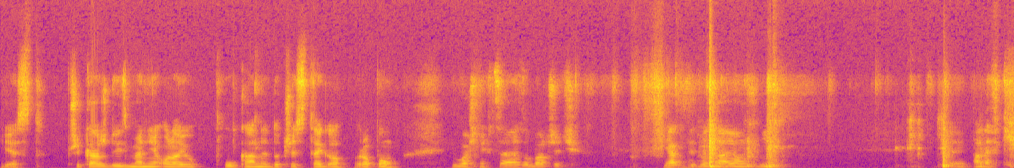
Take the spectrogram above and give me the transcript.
jest przy każdej zmianie oleju płukany do czystego ropą. I właśnie chcę zobaczyć, jak wyglądają w nim panewki.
